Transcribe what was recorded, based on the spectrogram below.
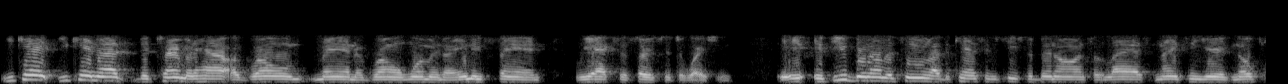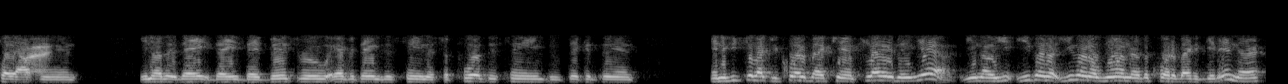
you can't you cannot determine how a grown man, a grown woman, or any fan reacts to certain situations. If, you've been on a team like the Kansas City Chiefs have been on for the last 19 years, no playoff right. win, you know, they they they they've been through everything with this team. They support this team through thick and thin. And if you feel like your quarterback can't play, then yeah, you know you, you're gonna you're gonna want another quarterback to get in there.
